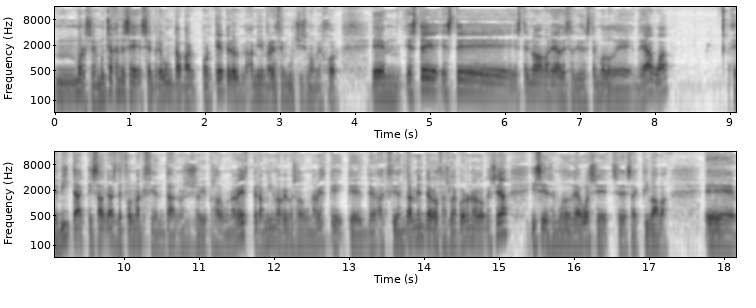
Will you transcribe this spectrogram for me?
Mm, bueno, sé, mucha gente se, pregunta por, qué, pero a mí me parece muchísimo mejor. Em, este, este, nueva manera de salir de este modo de, agua evita que salgas de forma accidental. No sé si os había pasado alguna vez, pero a mí me había pasado alguna vez que, accidentalmente rozas la corona o lo que sea y si ese modo de agua se, desactivaba. Eh,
